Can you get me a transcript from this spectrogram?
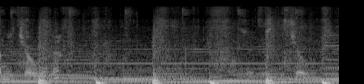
Hamid Чауна. Запись началась.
